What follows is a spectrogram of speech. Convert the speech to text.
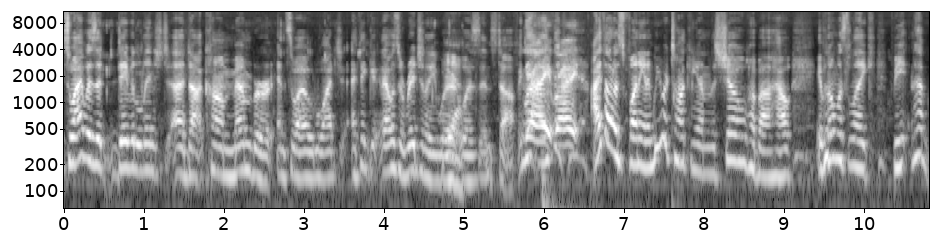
so I was a DavidLynch.com member, and so I would watch. I think that was originally where Yeah. it was and stuff. And Right, I think- right. I thought it was funny, and we were talking on the show about how it was almost like Be- not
